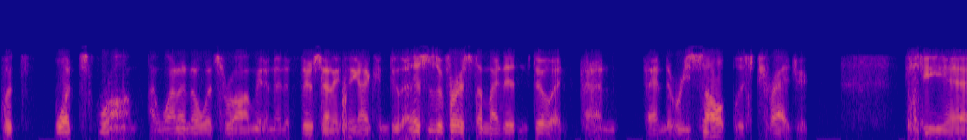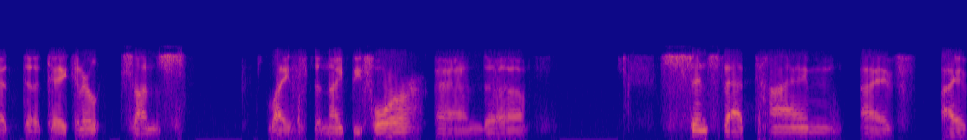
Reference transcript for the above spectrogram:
What what's wrong? I want to know what's wrong, and then if there's anything I can do. And this is the first time I didn't do it, and and the result was tragic. She had uh, taken her son's life the night before, and uh, since that time, I've I've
